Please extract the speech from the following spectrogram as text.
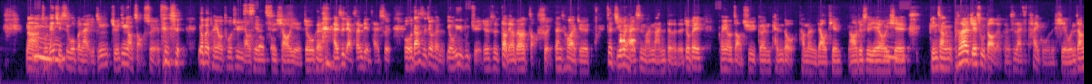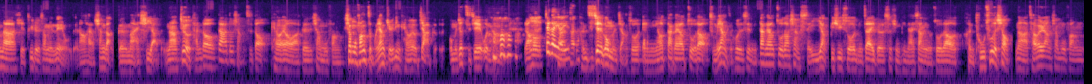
那昨天其实我本来已经决定要早睡，但是 又被朋友拖去聊天吃宵夜，就可能 还是两三点才睡。我当时就很犹豫不决，就是到底要不要早睡，但是后来觉得这机会还是蛮难得的，就被。朋友找去跟 Pendle 他们聊天，然后就是也有一些平常不太接触到的，可能是来自泰国的写文章的、写 Twitter 上面内容的，然后还有香港跟马来西亚的，那就有谈到大家都想知道 KOL 啊跟项目方，项目方怎么样决定 KOL 价格的，我们就直接问他们，然后 这个有意思，很直接的跟我们讲说，哎，你要大概要做到什么样子，或者是你大概要做到像谁一样，必须说你在一个社群平台上有做到很突出的效果，那才会让项目方。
